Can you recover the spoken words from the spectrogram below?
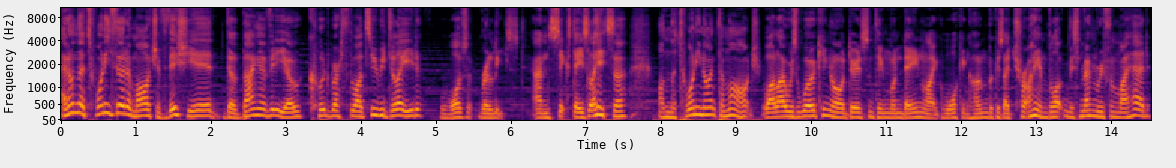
And on the 23rd of March of this year, the banger video, Could Breath of the Wild 2 be delayed, was released. And six days later, on the 29th of March, while I was working or doing something mundane like walking home because I try and block this memory from my head,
